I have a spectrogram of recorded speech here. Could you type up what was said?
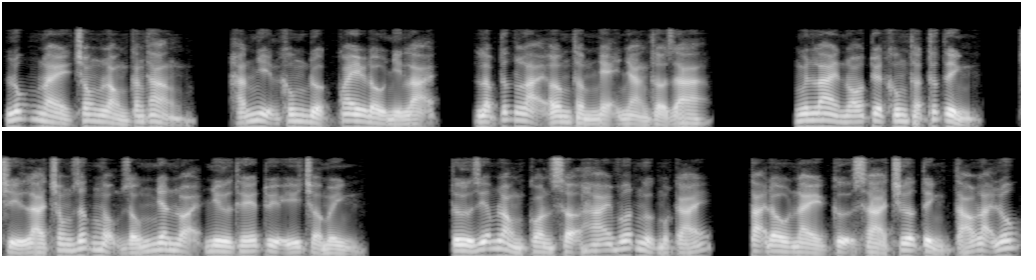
lúc này trong lòng căng thẳng, hắn nhịn không được quay đầu nhìn lại, lập tức lại âm thầm nhẹ nhàng thở ra. Nguyên lai nó tuyệt không thật thức tỉnh, chỉ là trong giấc mộng giống nhân loại như thế tùy ý trở mình. Từ diễm lòng còn sợ hãi vớt ngược một cái, tại đầu này cự xà chưa tỉnh táo lại lúc,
